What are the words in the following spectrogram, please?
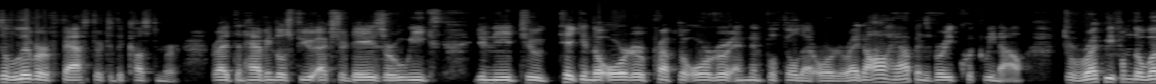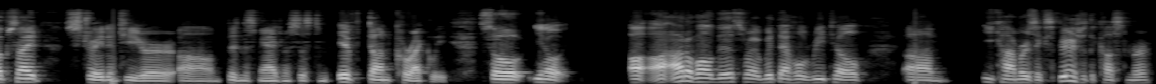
deliver faster to the customer, right? Than having those few extra days or weeks you need to take in the order, prep the order, and then fulfill that order, right? It all happens very quickly now, directly from the website straight into your um, business management system if done correctly. So, you know, uh, out of all this, right, with that whole retail um, e commerce experience with the customer,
